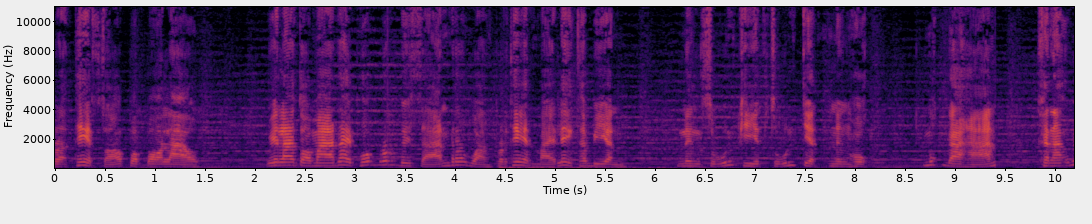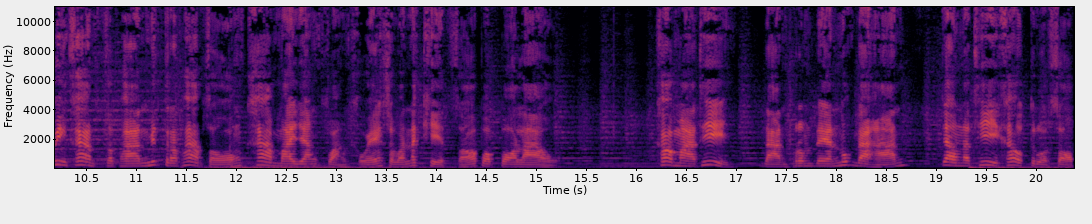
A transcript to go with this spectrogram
ประเทศสปปลาว เวลาต่อมาได้พบรถโดยสารระหว่างประเทศหมายเลขทะเบียน 10ขีด0716 มุกดาหาร ขณะวิ่งข้ามสะพานมิตรภาพสองข้ามมายังฝั่งแขวงสวรรณเขตสปปลาว เข้ามาที่ด่านพรมแดนมุกดาหาร เจ้าหน้าที่เข้าตรวจสอบ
